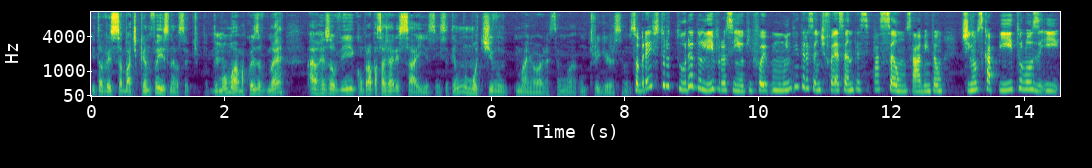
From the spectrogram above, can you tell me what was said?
E talvez o sabaticano foi isso, né? Você tipo, tomou uma, uma coisa, não é? Ah, eu resolvi comprar passagem e sair, assim. Você tem um motivo maior, né? Você tem uma, um trigger, assim. Sobre a estrutura do livro, assim, o que foi muito interessante foi essa antecipação, sabe? Então, tinha os capítulos e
